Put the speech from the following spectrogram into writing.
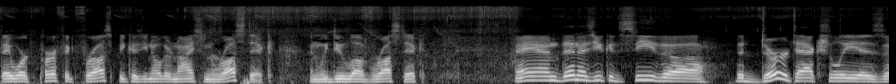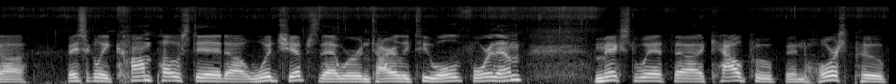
they work perfect for us because you know they're nice and rustic, and we do love rustic. And then, as you can see, the the dirt actually is uh, basically composted uh, wood chips that were entirely too old for them, mixed with uh, cow poop and horse poop,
